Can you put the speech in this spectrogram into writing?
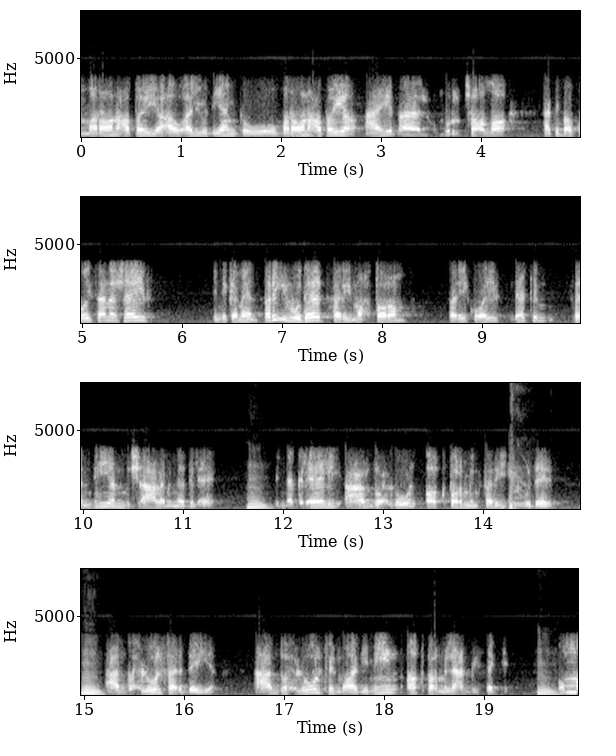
مروان عطية أو أليو ديانج ومروان عطية هيبقى الأمور إن شاء الله هتبقى كويسة أنا شايف إن كمان فريق الوداد فريق محترم فريق كويس لكن فنيا مش أعلى من النادي الأهلي. النادي الأهلي عنده حلول أكتر من فريق الوداد. عنده حلول فردية. عنده حلول في المهاجمين أكتر من لاعب بيسجل. هم.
